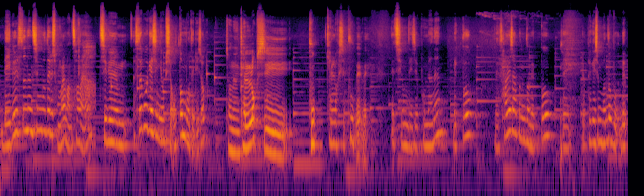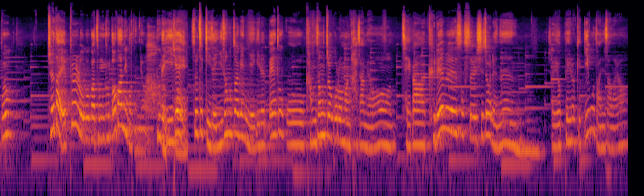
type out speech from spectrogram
맥을 쓰는 친구들이 정말 많잖아요. 지금 쓰고 계신 게 혹시 어떤 모델이죠? 저는 갤럭시 북 갤럭시 북. 네네 네, 지금도 이제 보면은 맥북, 네, 사회자분도 맥북, 이제 옆에 계신 분도 뭐- 맥북. 죄다 애플 로고가 둥둥 떠다니거든요. 근데 그렇죠. 이게 솔직히 이제 이성적인 얘기를 빼두고 감성적으로만 가자면 제가 그램을 썼을 시절에는 저 옆에 이렇게 끼고 다니잖아요.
